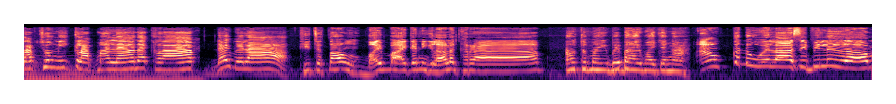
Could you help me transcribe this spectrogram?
ครับ ช่วงนี้กลับมาแล้วนะครับ ได้เวลาที่จะต้อง bye bye กันอีกแล้วล่ะครับ เอาทำไม bye bye ไวจังอะเอาก็ดูเวลาสิพี่เหลือม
